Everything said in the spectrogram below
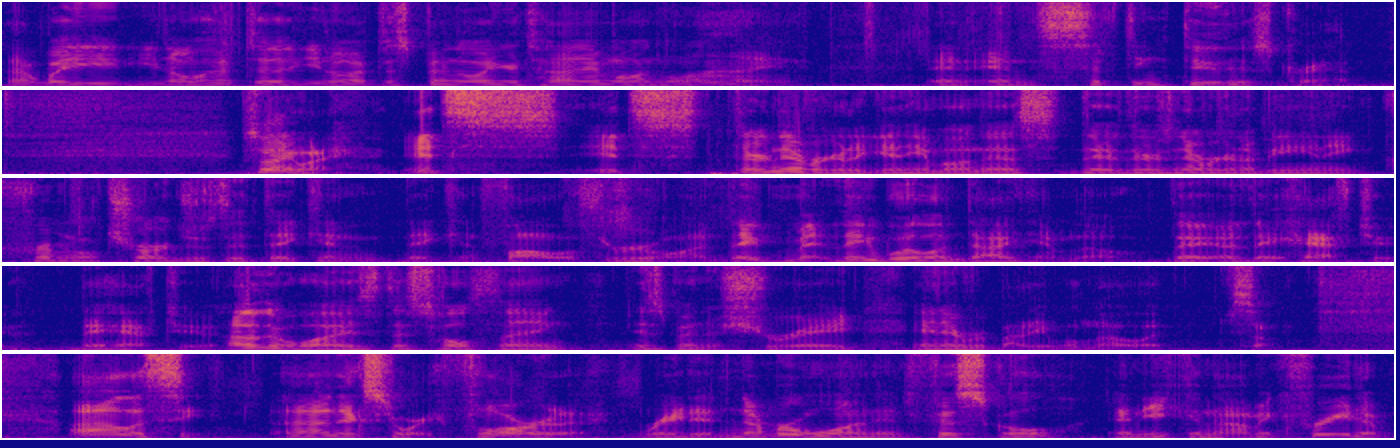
That way you, you don't have to you don't have to spend all your time online and, and sifting through this crap. So anyway, it's it's they're never going to get him on this. There, there's never going to be any criminal charges that they can they can follow through on. They they will indict him though. They they have to. They have to. Otherwise, this whole thing has been a charade, and everybody will know it. So, uh, let's see. Uh, next story: Florida rated number one in fiscal and economic freedom.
